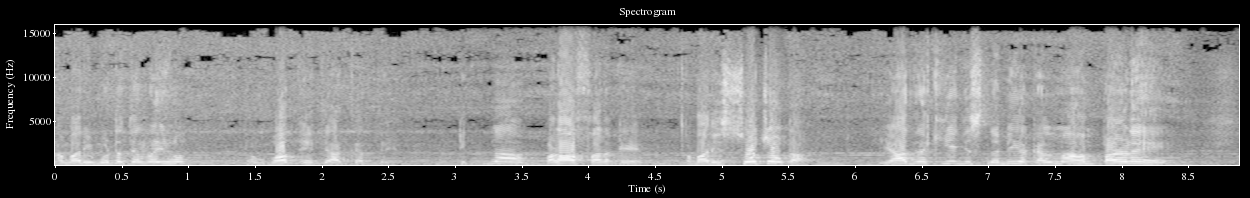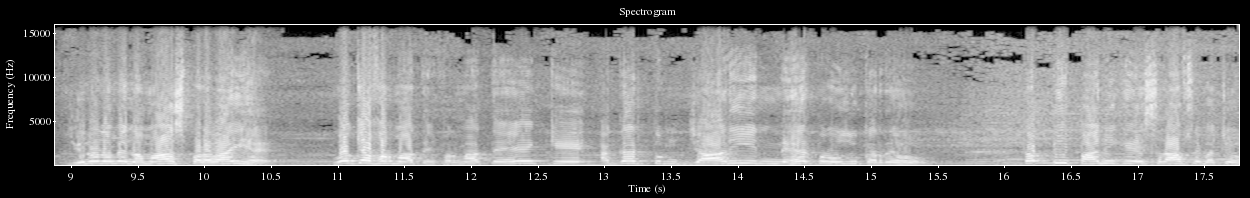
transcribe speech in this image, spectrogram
हमारी मोटर चल रही हो तो हम बहुत एहतियात करते हैं। कितना बड़ा फ़र्क है हमारी सोचों का। याद रखिए, जिस नबी का कलमा हम पढ़ रहे हैं, जिन्होंने हमें नमाज़ पढ़वाई है, वो क्या फरमाते हैं? फरमाते हैं कि अगर तुम जारी नहर पर वज़ू कर रहे हो, तब भी पानी के इसराफ से बचो।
